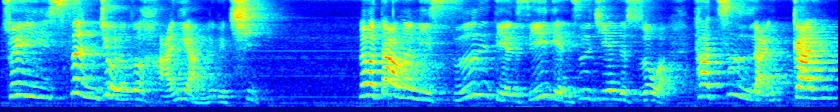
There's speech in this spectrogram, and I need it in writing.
所以肾就能够涵养那个气。那么到了你十点十一点之间的时候啊，它自然干。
